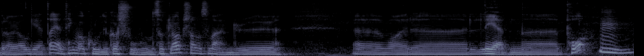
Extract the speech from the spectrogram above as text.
bra i Algeta. Én ting var kommunikasjonen, så klart, som, som Andrew uh, var uh, ledende på. Mm.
